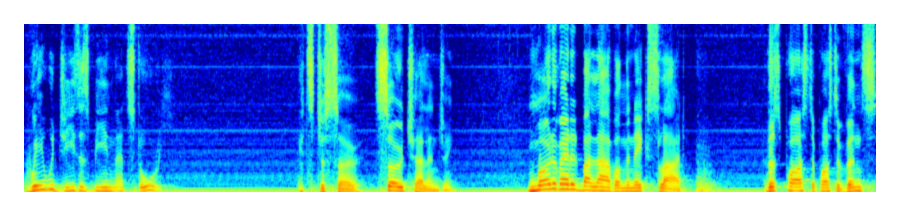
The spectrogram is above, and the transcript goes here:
Where would Jesus be in that story? It's just so, so challenging. Motivated by love on the next slide. This pastor, Pastor Vince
